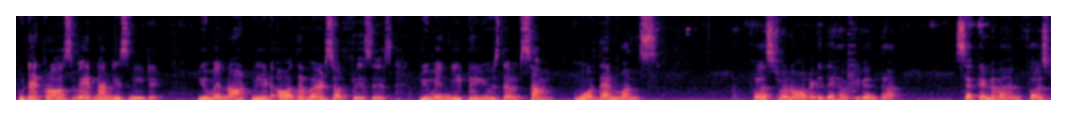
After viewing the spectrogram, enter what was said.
Put a cross where none is needed. You may not need all the words or phrases. You may need to use them some more than once. First one already they have given the. Second one first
